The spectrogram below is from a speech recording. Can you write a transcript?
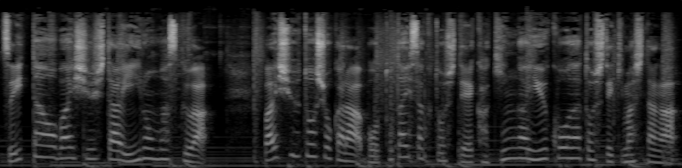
ツイッターを買収したイーロン・マスクは買収当初からボット対策として課金が有効だとしてきましたが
